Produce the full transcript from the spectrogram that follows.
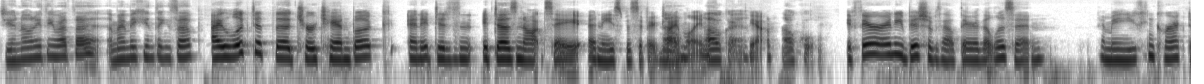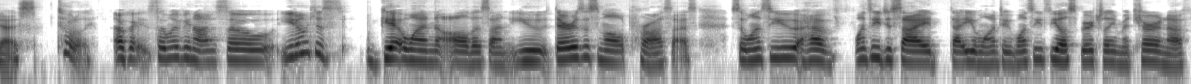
Do you know anything about that? Am I making things up? I looked at the church handbook and it doesn't it does not say any specific No? timeline. Okay. Yeah. Oh, cool. If there are any bishops out there that listen, I mean, you can correct us. Totally. Okay, so moving on. So you don't just get one all of a sudden. You there is a small process. So once you have once you decide that you want to, once you feel spiritually mature enough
